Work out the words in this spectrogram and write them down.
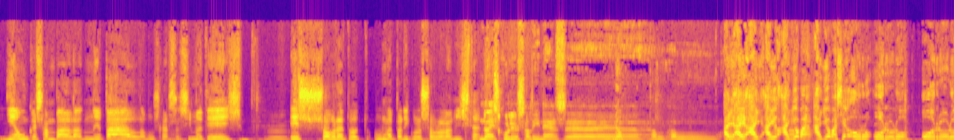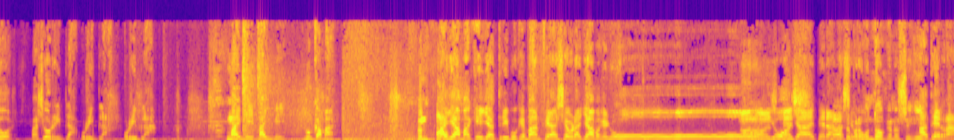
N'hi ha un que se'n va al Nepal a buscar-se a si mateix. És, sobretot, una pel·lícula sobre l'amistat. No és Julio Salinas eh, No. el, el, Allò, allò, allò, allò, va, allò va ser hor- horrorós, horrorós. Va ser horrible, horrible, horrible. Mai més, mai més, nunca más. Allà amb aquella tribu que van fer a seure allà, amb aquell... Oh, oh, oh, oh, oh, No, no, i és jo més- allà esperant No, t'ho pregunto, que no sigui... a terra.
